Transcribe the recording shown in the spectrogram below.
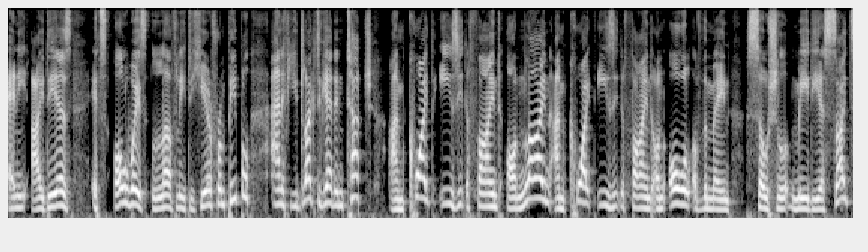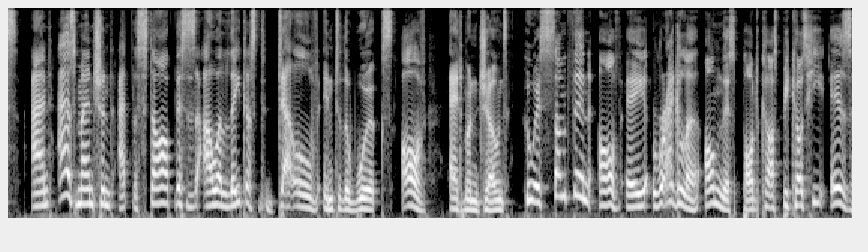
any ideas, it's always lovely to hear from people. And if you'd like to get in touch, I'm quite easy to find online. I'm quite easy to find on all of the main social media sites. And as mentioned at the start, this is our latest delve into the works of Edmund Jones, who is something of a regular on this podcast because he is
